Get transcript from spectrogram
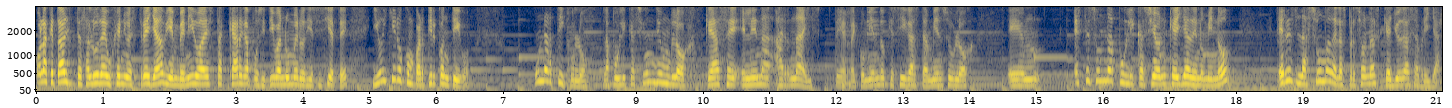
Hola, ¿qué tal? Te saluda Eugenio Estrella, bienvenido a esta carga positiva número 17 y hoy quiero compartir contigo un artículo, la publicación de un blog que hace Elena Arnaiz. Te recomiendo que sigas también su blog. Em, esta es una publicación que ella denominó Eres la suma de las personas que ayudas a brillar.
